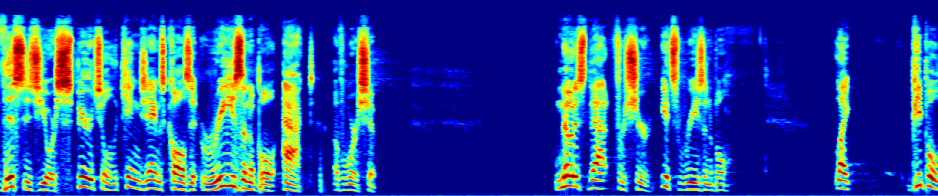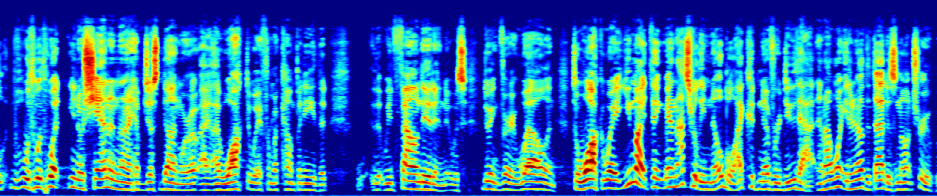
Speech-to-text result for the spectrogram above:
This is your spiritual, the King James calls it reasonable act of worship. Notice that for sure. It's reasonable. Like people with, with what you know Shannon and I have just done, where I, I, walked away from a company that that we'd founded and it was doing very well, and to walk away, you might think, man, that's really noble. I could never do that, and I want you to know that that is not true.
